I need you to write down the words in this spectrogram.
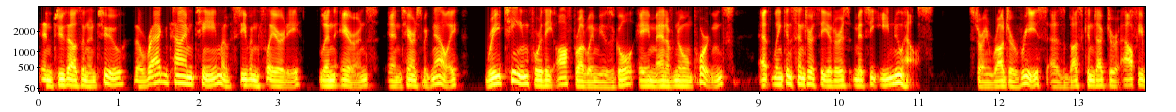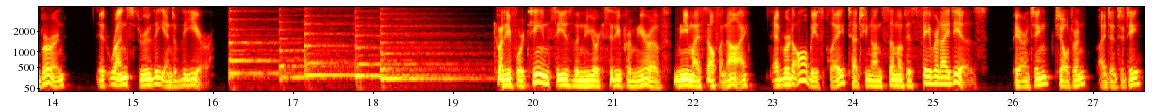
In 2002, the ragtime team of Stephen Flaherty, Lynn Ahrens, and Terrence McNally re-team for the off-Broadway musical A Man of No Importance at Lincoln Center Theater's Mitzi E. Newhouse. Starring Roger Rees as bus conductor Alfie Byrne, it runs through the end of the year. 2014 sees the New York City premiere of Me, Myself, and I, Edward Albee's play touching on some of his favorite ideas parenting, children, identity,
